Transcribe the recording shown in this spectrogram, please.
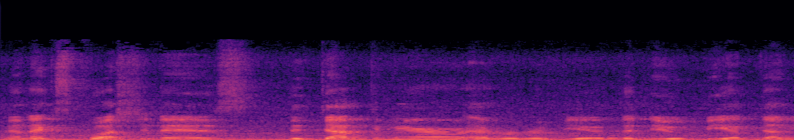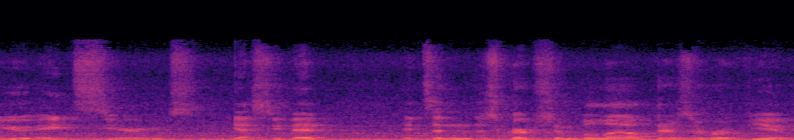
The next question is, did Doug DeMuro ever review the new BMW 8 Series? Yes, he did. It's in the description below. There's a review.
